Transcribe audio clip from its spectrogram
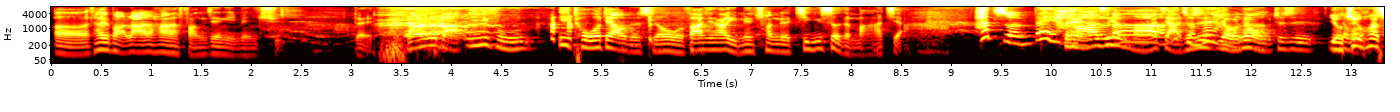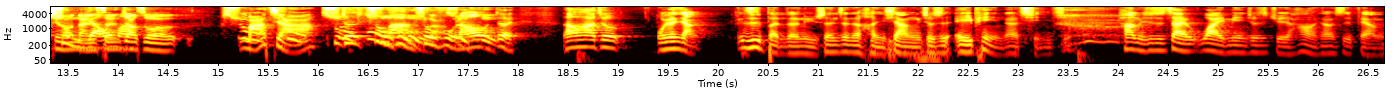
呃，她就把我拉到她的房间里面去，对。然后他就把衣服一脱掉的时候，我发现他里面穿个金色的马甲。他准备好了，对，他是个马甲，就是有那种，就是有句话形容男生叫做马甲？束缚，束缚，束缚，然后对。”然后他就，我跟你讲，日本的女生真的很像就是 A 片那个情节，他们就是在外面就是觉得她好像是非常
